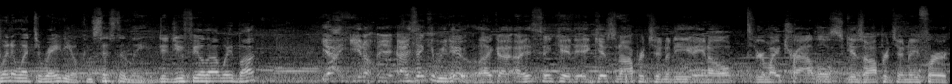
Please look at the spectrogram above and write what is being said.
when it went to radio consistently. Did you feel that way, Buck? Yeah, you know, I think we do. Like, I, I think it, it gives an opportunity, you know, through my travels, gives an opportunity for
